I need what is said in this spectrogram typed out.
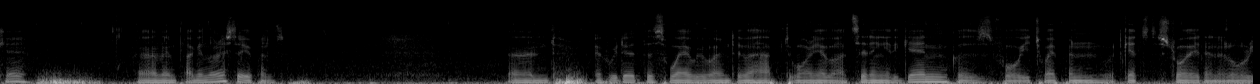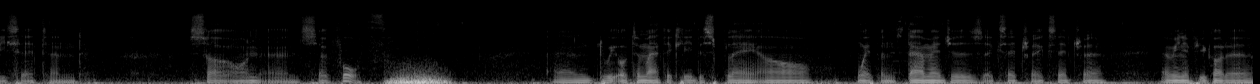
Okay. And then plug in the rest of your pins. And if we do it this way we won't ever have to worry about setting it again because for each weapon it gets destroyed and it'll reset and so on and so forth and we automatically display our weapons damages etc etc I mean if you got a,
